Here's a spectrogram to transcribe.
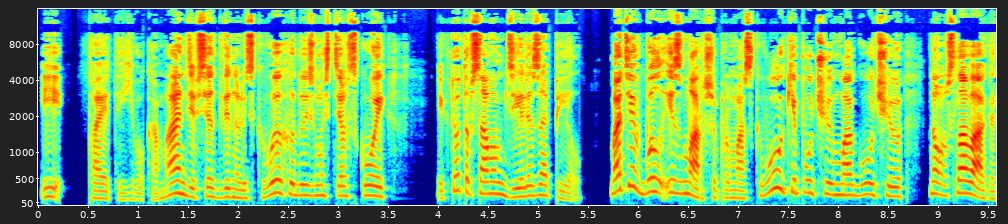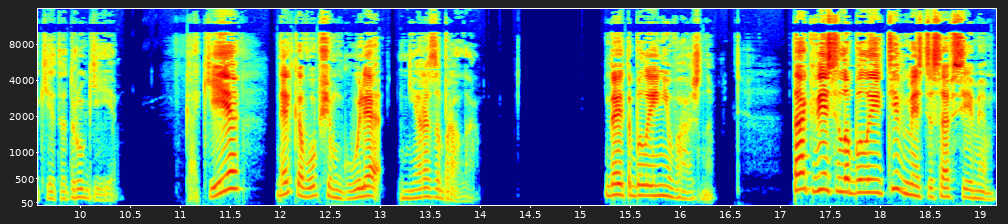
И по этой его команде все двинулись к выходу из мастерской, и кто-то в самом деле запел. Мотив был из марша про Москву, кипучую, могучую, но слова какие-то другие. Какие, Нелька в общем гуля не разобрала. Да это было и не важно. Так весело было идти вместе со всеми.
